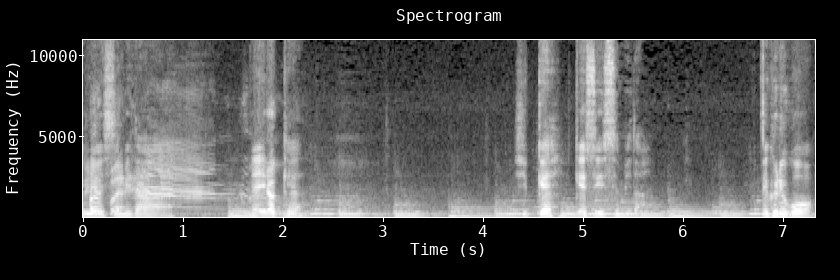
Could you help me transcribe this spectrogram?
클리어했습니다. 네 이렇게 쉽게 깰 수 있습니다. 네 그리고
